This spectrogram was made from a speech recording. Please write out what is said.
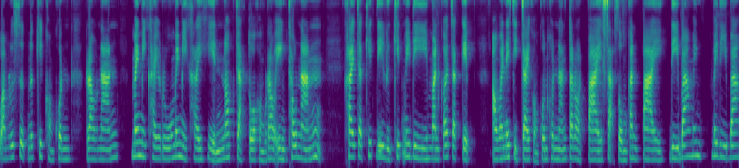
ความรู้สึกนึกคิดของคนเรานั้น ไม่มีใครรู้ไม่มีใครเห็นนอกจากตัวของเราเองเท่านั้น ใครจะคิดดีหรือคิดไม่ดี มันก็จะเก็บเอาไว้ในจิตใจของคนคนนั้นตลอดไปสะสมกันไป ดีบ้างไม่ไม่ดีบ้าง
